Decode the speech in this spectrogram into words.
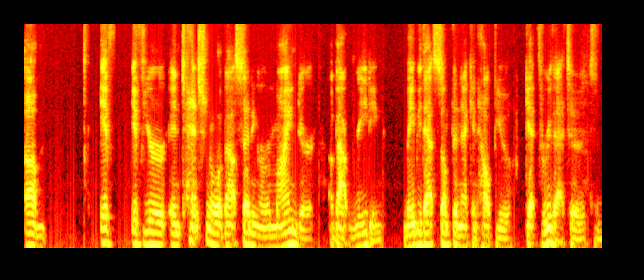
um, if if you're intentional about setting a reminder about reading, maybe that's something that can help you get through that to, to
